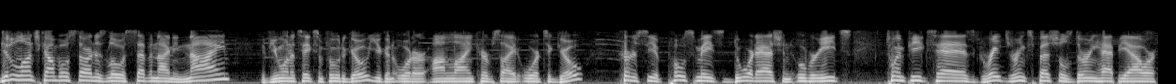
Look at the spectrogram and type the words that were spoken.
Get a lunch combo starting as low as $7.99. If you want to take some food to go, you can order online, curbside, or to go, courtesy of Postmates, DoorDash, and Uber Eats. Twin Peaks has great drink specials during happy hour.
